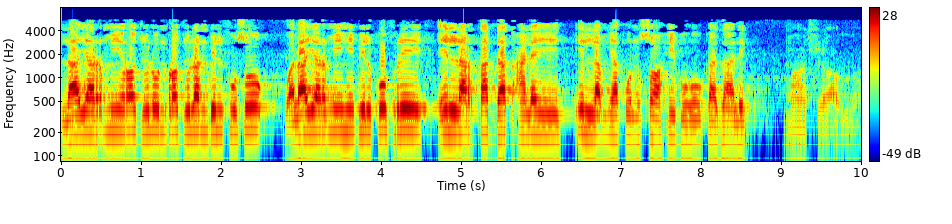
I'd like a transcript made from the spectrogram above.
la yarmi rajulun rajulan bil fusuq wala yarmihi bil kufri illa irtaddat alaih illam yakun sahibuhu kadzalik. Masya Allah.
